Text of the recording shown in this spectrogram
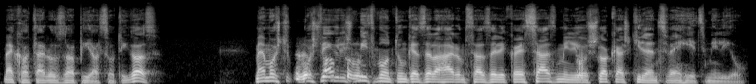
meghatározza a piacot, igaz? Mert most, most végül is mit mondtunk ezzel a 3%-kal? Egy 100 milliós lakás 97 millió.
